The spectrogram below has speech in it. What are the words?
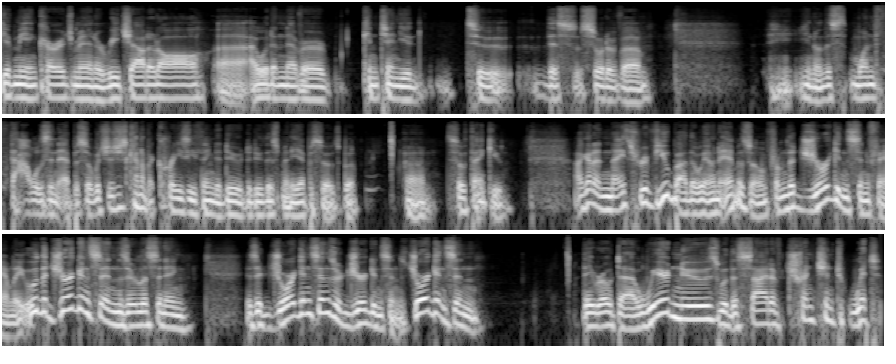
give me encouragement or reach out at all, uh, I would have never continued to this sort of, uh, you know, this 1,000 episode, which is just kind of a crazy thing to do, to do this many episodes. But um, so thank you. I got a nice review, by the way, on Amazon from the Jorgensen family. Ooh, the Jorgensens are listening. Is it Jorgensens or Jorgensens? Jorgensen. They wrote uh, weird news with a side of trenchant wit.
